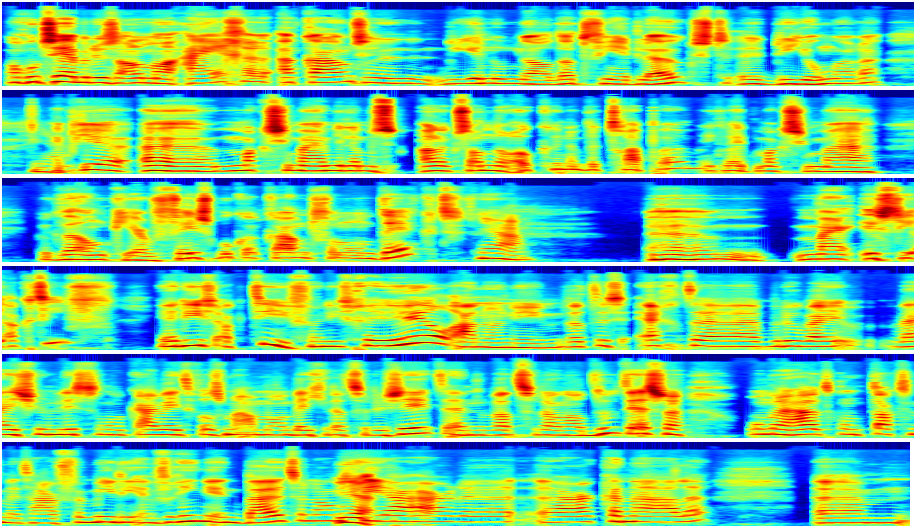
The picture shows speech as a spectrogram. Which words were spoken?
Maar goed, ze hebben dus allemaal eigen accounts. En je noemde al, dat vind je het leukst, eh, die jongeren. Ja. Heb je eh, Maxima en Willem-Alexander ook kunnen betrappen? Ik weet, Maxima heb ik wel een keer een Facebook-account van ontdekt. Ja. Ehm, maar is die actief? Ja, die is actief en die is geheel anoniem. Dat is echt, eh, ik bedoel, wij, wij journalisten elkaar weten volgens mij allemaal een beetje dat ze er zit en wat ze dan al doet. Hè. Ze onderhoudt contact met haar familie en vrienden in het buitenland Ja. via haar, eh, haar kanalen. Ehm,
